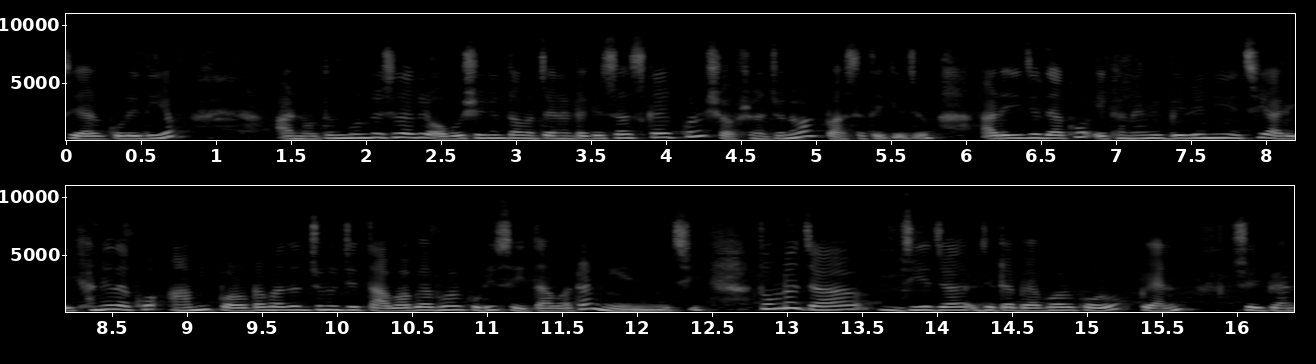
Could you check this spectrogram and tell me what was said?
শেয়ার করে দিও। আর নতুন বন্ধু এসে থাকলে অবশ্যই কিন্তু আমার চ্যানেলটাকে সাবস্ক্রাইব করে সবসময়ের জন্য আমার পাশে থেকে যাও। আর এই যে দেখো, এখানে আমি বেলে নিয়েছি, আর এখানে দেখো, আমি পরোটা ভাজার জন্য যে তাওয়া ব্যবহার করি, সেই তাওয়াটা নিয়ে নিয়েছি। তোমরা যা, যে যা, যেটা ব্যবহার করো প্যান সেই প্যান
